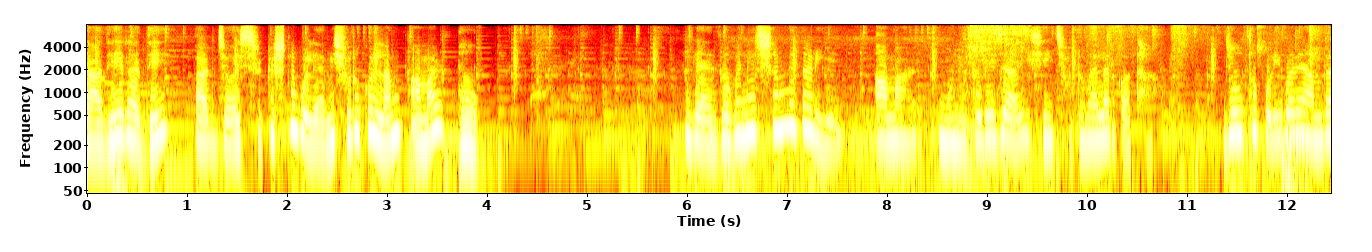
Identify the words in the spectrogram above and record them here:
রাধে রাধে আর জয় শ্রীকৃষ্ণ বলে আমি শুরু করলাম আমার ভোগ। গ্যাস ওভেনের সামনে দাঁড়িয়ে আমার মনে পড়ে যায় সেই ছোটবেলার কথা। যৌথ পরিবারে আমরা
